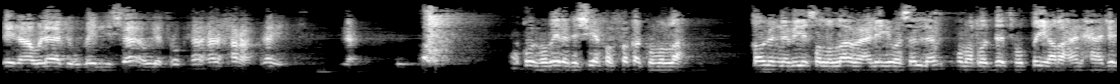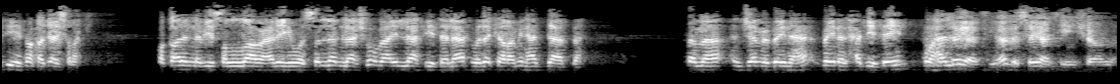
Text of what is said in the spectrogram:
بين أولاده وبين نسائه ويتركها هذا حرام لا يجوز. نعم. يقول فضيلة الشيخ وفقكم الله. قول النبي صلى الله عليه وسلم ومن ردته الطيرة عن حاجته فقد أشرك. وقال النبي صلى الله عليه وسلم لا شؤم إلا في ثلاث وذكر منها الدابة. فما الجمع بين بين الحديثين؟ وهل سيأتي هذا سيأتي إن شاء الله.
